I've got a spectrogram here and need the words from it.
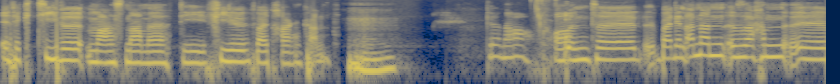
effektive Maßnahme, die viel beitragen kann. Mhm. Genau. Und äh, bei den anderen Sachen, äh,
